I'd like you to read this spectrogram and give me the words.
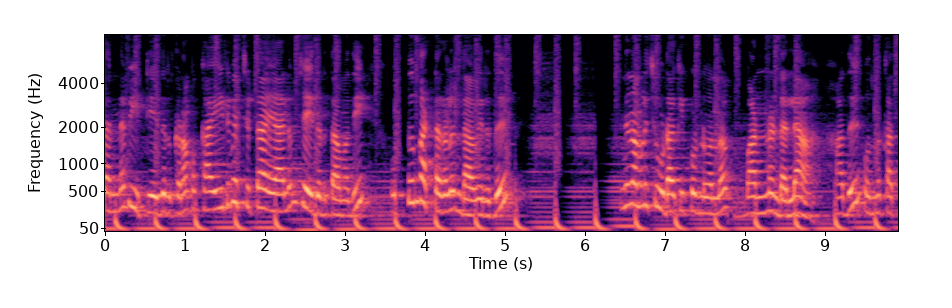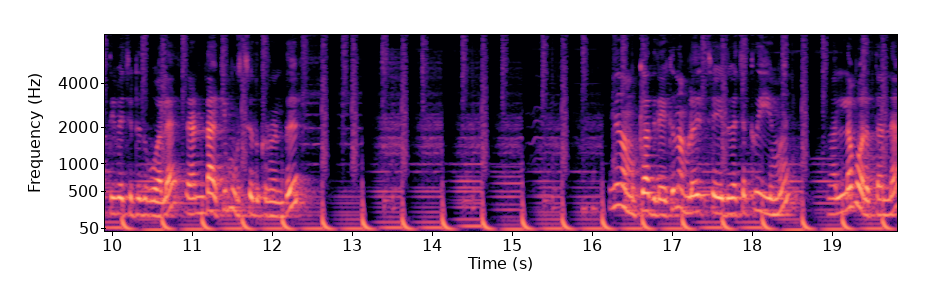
തന്നെ ബീറ്റ് ചെയ്തെടുക്കണം. അപ്പോൾ കയ്യിൽ വെച്ചിട്ടായാലും ചെയ്തെടുത്താൽ മതി. ഒട്ടും കട്ടകൾ ഉണ്ടാവരുത്. ഇനി നമ്മൾ ചൂടാക്കി കൊണ്ടുവന്ന ബണ്ണുണ്ടല്ലോ അത് ഒന്ന് കത്തി വെച്ചിട്ട് ഇതുപോലെ രണ്ടാക്കി മുറിച്ചെടുക്കുന്നുണ്ട്. ഇനി നമുക്ക് അതിലേക്ക് നമ്മൾ ചെയ്തു വെച്ച ക്രീം നല്ല പോലെ തന്നെ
